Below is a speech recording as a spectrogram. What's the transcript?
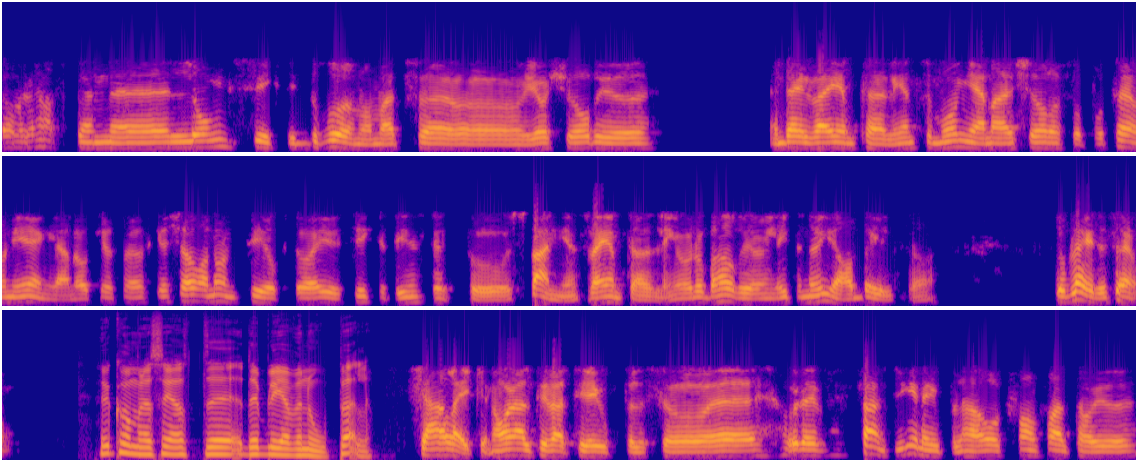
Jag har ju haft en eh, långsiktig dröm om att få... Eh, jag körde ju en del VM-tävlingar, inte så många, när jag körde för Proton i England. Och jag sa jag ska köra någon till och då är ju siktet inställt på Spaniens VM-tävling och då behöver jag en lite nyare bil. Så då blev det så. Hur kommer det sig att eh, det blev en Opel? Kärleken har alltid varit till Opel så, eh, och det fanns ju ingen Opel här och framförallt har ju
